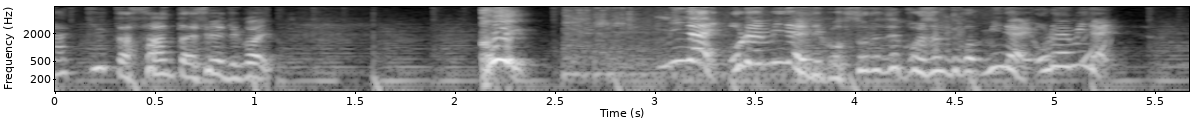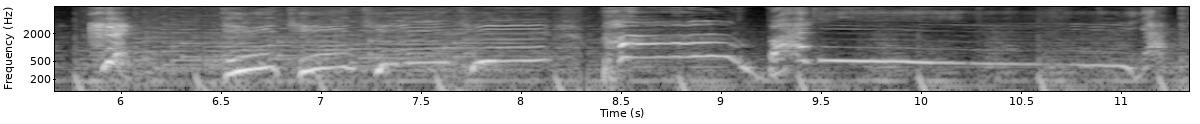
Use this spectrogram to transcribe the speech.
さっき言った3体攻めてこい。来い！見ない！俺は見ないでこう。それでこうそれでこ。う見ない！俺は見ない！くらい！てーてーてーてー。パーン！バギー！やった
